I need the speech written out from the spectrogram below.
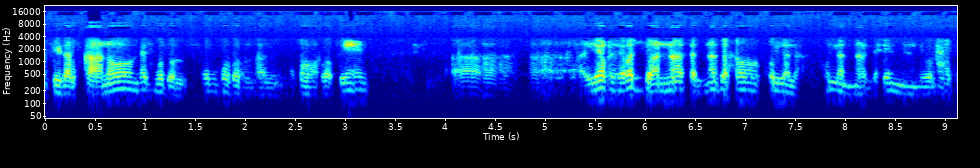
تنفيذ القانون يقبضوا يقبضوا المتورطين. يردوا الناس اللي نجحوا كل كل الناجحين من الولايات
